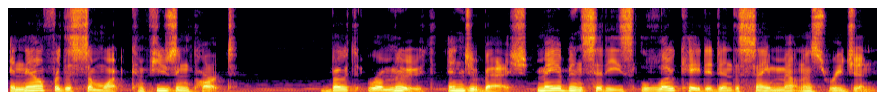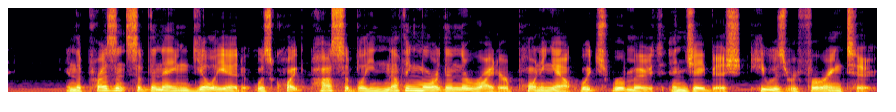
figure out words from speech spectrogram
and now for the somewhat confusing part. Both Ramoth and Jabesh may have been cities located in the same mountainous region, and the presence of the name Gilead was quite possibly nothing more than the writer pointing out which Ramoth and Jabesh he was referring to.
